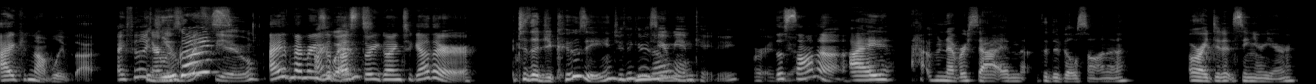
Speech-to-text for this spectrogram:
I cannot believe that. I feel like Did I you was with guys? you. I have memories I of us three going together. To the jacuzzi. Do you think it was you, me, and Katie, or The India? sauna. I have never sat in the Deville sauna, or I did it senior year.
